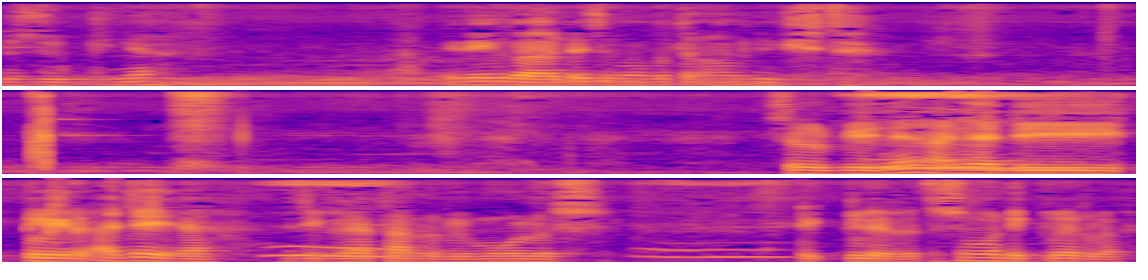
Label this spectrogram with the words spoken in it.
Suzuki nya ini nggak ada cuma keterangan kayak gitu. Selebihnya hanya di clear aja ya jadi kelihatan lebih mulus. Di clear itu semua di clear loh.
